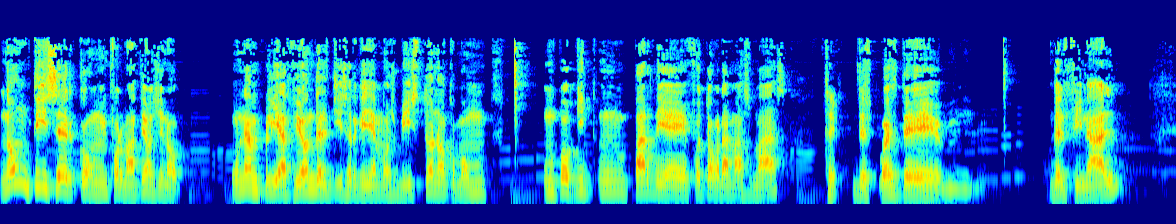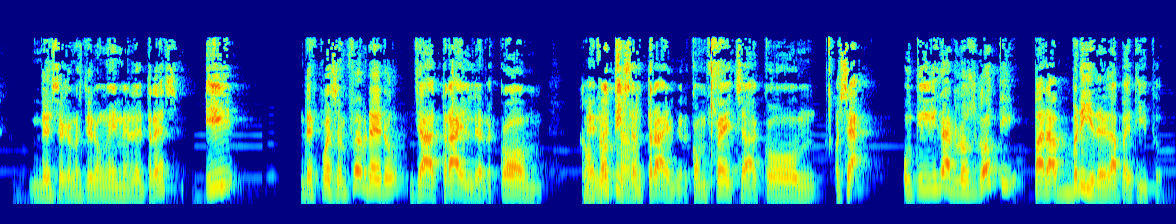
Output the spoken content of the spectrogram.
no un teaser con información, sino una ampliación del teaser que ya hemos visto, ¿no? Como un, un poquito, un par de fotogramas más. Después de, del final, de ese que nos dieron en el E3. Y después en febrero, ya tráiler con... ¿Con eh, no teaser, tráiler, con fecha, con... O sea, utilizar los GOTI para abrir el apetito.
